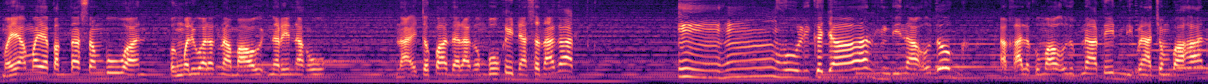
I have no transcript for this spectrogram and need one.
Maya maya pagtaas ng buwan, pag maliwalag na, mauwi na rin ako. Na ito pa, dalagang bukid, nasa dagat. Mhm, huli ka dyan, hindi na udog. Akala ko maudog natin, hindi pa natsambahan.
